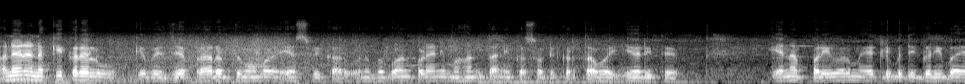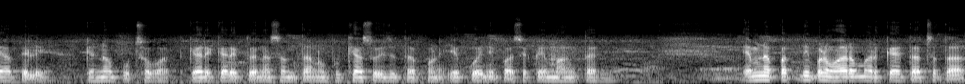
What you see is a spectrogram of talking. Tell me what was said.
અને એને નક્કી કરેલું કે ભાઈ જે પ્રારબ્ધમાં મળે એ સ્વીકારવું. અને ભગવાન પણ એની મહાનતાની કસોટી કરતા હોય એ રીતે એના પરિવારમાં એટલી બધી ગરીબાઈ આપેલી કે ન પૂછો વાત. ક્યારેક ક્યારેક તો એના સંતાનો ભૂખ્યા સૂઈ જતા પણ એ કોઈની પાસે કંઈ માંગતા નહીં. એમના પત્ની પણ વારંવાર કહેતા છતાં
